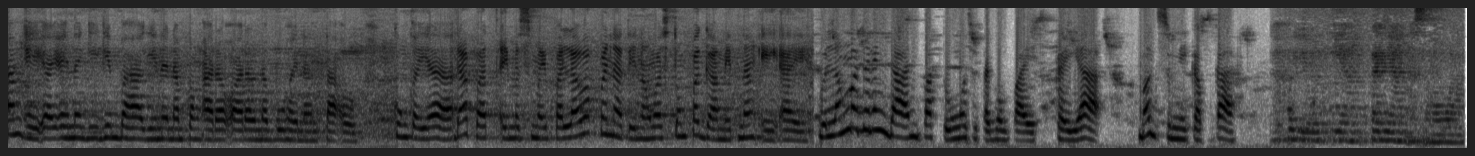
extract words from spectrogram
Ang AI ay nagiging bahagi na ng pang-araw-araw na buhay ng tao. Kung kaya, dapat ay mas may palawak pa natin ang wastong paggamit ng AI. Walang madaling daan patungo sa tagumpay, kaya magsumikap ka. Ako yung iyang kanyang asawa.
